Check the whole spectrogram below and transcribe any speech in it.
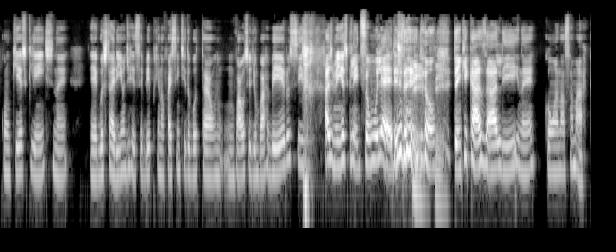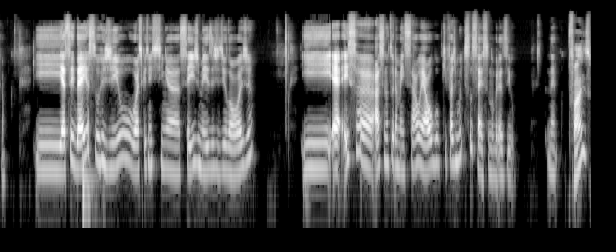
com o que as clientes, né, é, gostariam de receber, porque não faz sentido botar um, um voucher de um barbeiro se as minhas clientes são mulheres, né? Sim, então, sim. tem que casar ali, né, com a nossa marca. E essa ideia surgiu, acho que a gente tinha seis meses de loja. E é, essa assinatura mensal é algo que faz muito sucesso no Brasil. Né? Faz?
